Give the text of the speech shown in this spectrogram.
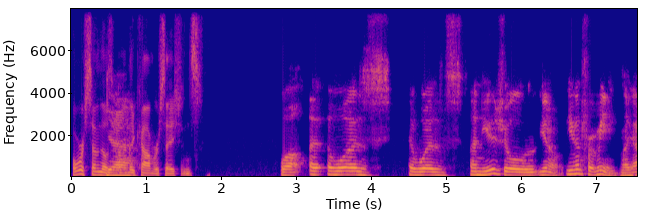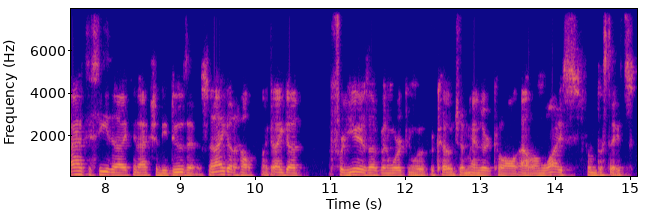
What were some of those yeah. early conversations? Well, it was it was unusual, you know, even for me. Like I had to see that I can actually do this, and I got help. Like I got for years, I've been working with a coach and mentor called Alan Weiss from the states.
